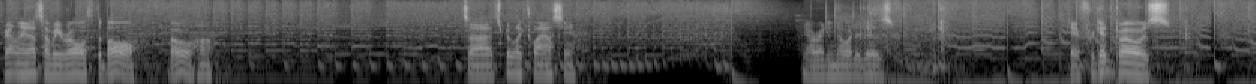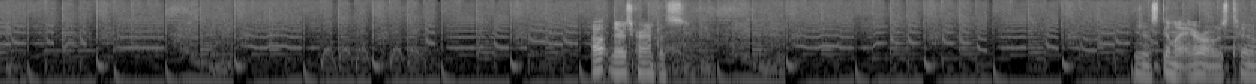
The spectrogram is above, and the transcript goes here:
Apparently that's how we roll with the bow. Bow, huh? It's, uh, it's really classy. You already know what it is. Okay, forget bows. Oh, there's Krampus. He's gonna steal my arrows too.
